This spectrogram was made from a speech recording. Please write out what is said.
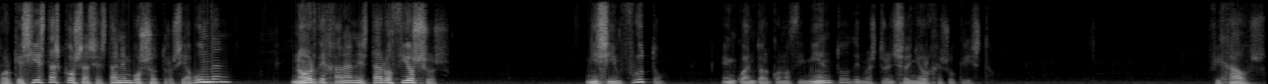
Porque si estas cosas están en vosotros y abundan, no os dejarán estar ociosos ni sin fruto en cuanto al conocimiento de nuestro Señor Jesucristo. Fijaos,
